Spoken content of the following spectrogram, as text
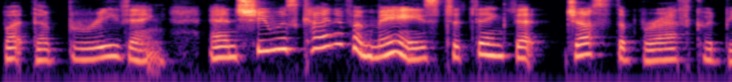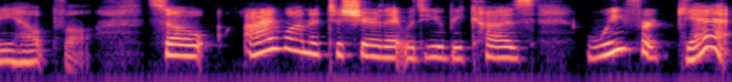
but the breathing. And she was kind of amazed to think that just the breath could be helpful. So I wanted to share that with you because we forget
